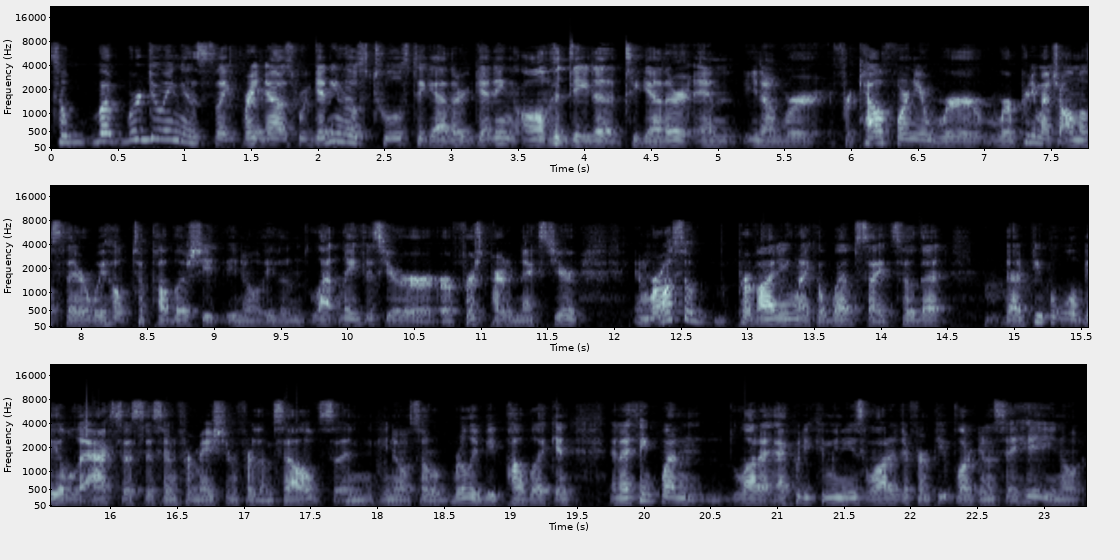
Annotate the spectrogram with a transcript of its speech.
so what we're doing is like right now is we're getting those tools together, getting all the data together, and you know we're for California we're we're pretty much almost there. We hope to publish you know either late this year or, or first part of next year, and we're also providing like a website so that that people will be able to access this information for themselves, and you know so it'll really be public. And and I think when a lot of equity communities, a lot of different people are going to say, hey, you know,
